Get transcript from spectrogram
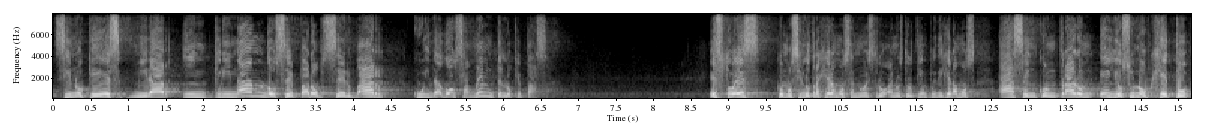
sino que es mirar inclinándose para observar cuidadosamente lo que pasa. Esto es como si lo trajéramos a nuestro, a nuestro tiempo y dijéramos, ah, se encontraron ellos un objeto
